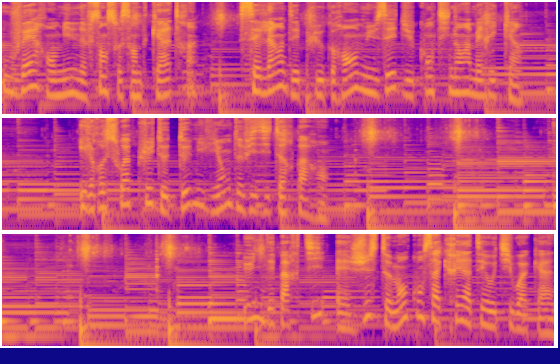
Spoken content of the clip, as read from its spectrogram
Ouvert en 1964, c'est l'un des plus grands musées du continent américain. Il reçoit plus de 2 millions de visiteurs par an. Des est justement consacrée à Teotihuacan.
